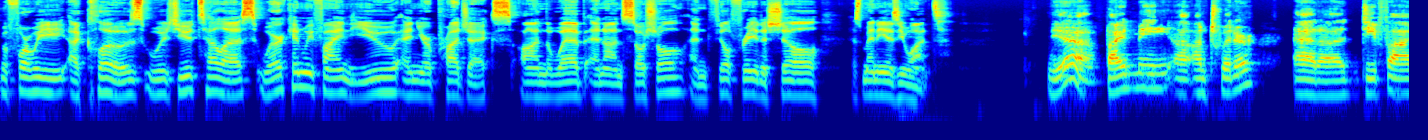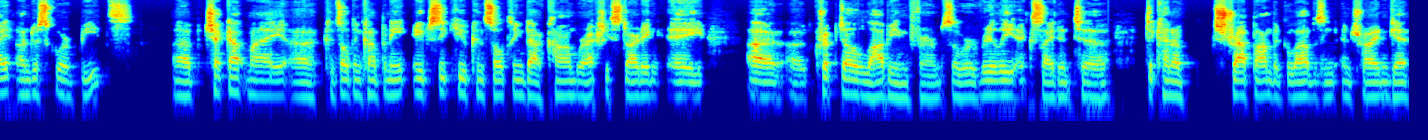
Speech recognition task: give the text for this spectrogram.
before we uh, close, would you tell us where can we find you and your projects on the web and on social? And feel free to shill as many as you want. Yeah, find me uh, on Twitter at uh, DeFi underscore beats. Uh, check out my uh, consulting company, hcqconsulting.com. We're actually starting a, uh, a, crypto lobbying firm. So we're really excited to, to kind of strap on the gloves and, and try and get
